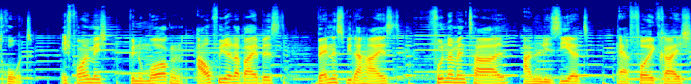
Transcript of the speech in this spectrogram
droht. Ich freue mich, wenn du morgen auch wieder dabei bist, wenn es wieder heißt, fundamental analysiert, erfolgreich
